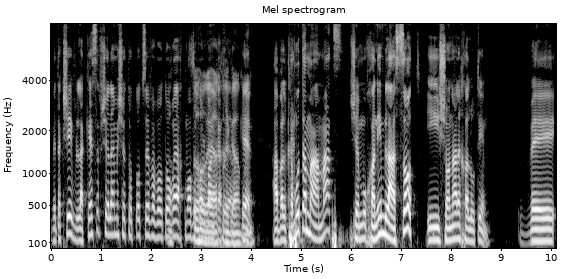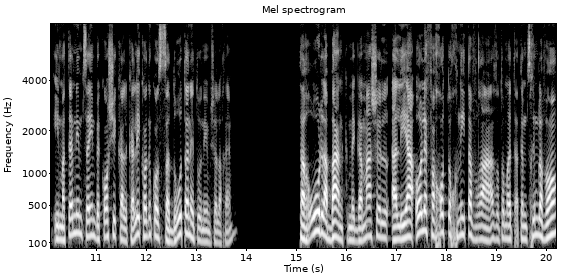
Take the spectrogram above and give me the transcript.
ותקשיב, לכסף שלהם יש את אותו צבע ואותו ריח כמו בכל בנק אחר. לגמרי. כן. אבל כמות המאמץ שהם מוכנים לעשות היא שונה לחלוטין. ואם אתם נמצאים בקושי כלכלי, קודם כל סדרו את הנתונים שלכם, תראו לבנק מגמה של עלייה, או לפחות תוכנית הבראה, זאת אומרת, אתם צריכים לבוא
